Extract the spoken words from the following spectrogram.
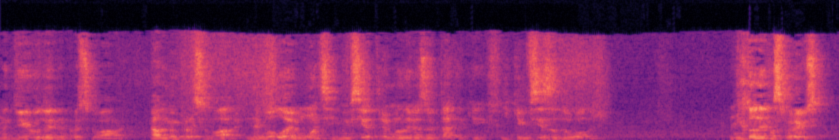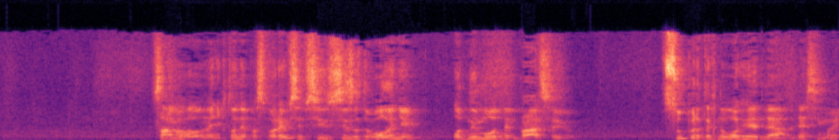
ми дві години працювали, але ми працювали. Не було емоцій, ми всі отримали результат, яким всі задоволені. Ніхто не посварився. Саме головне, ніхто не посварився, всі, всі задоволені одним одним працею. Супер технологія для, для сімей.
